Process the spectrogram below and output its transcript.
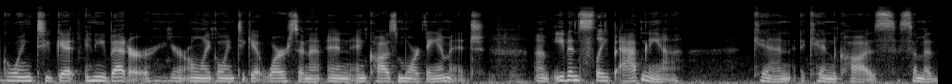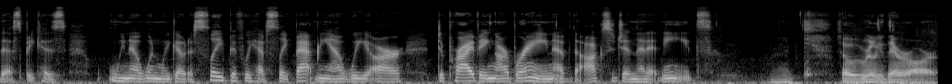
going to get any better. You're only going to get worse and, and, and cause more damage. Okay. Um, even sleep apnea can can cause some of this because we know when we go to sleep, if we have sleep apnea, we are depriving our brain of the oxygen that it needs. Right. So really, there are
